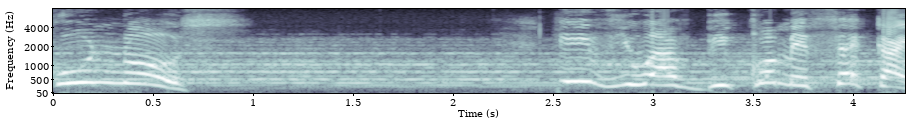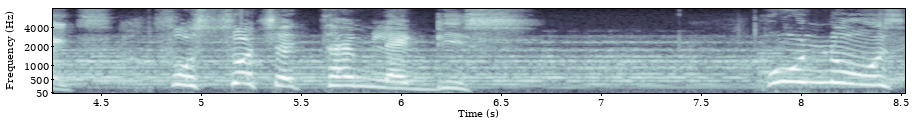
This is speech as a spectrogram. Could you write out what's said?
Who knows? If you have become a Fakite for such a time like this, who knows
